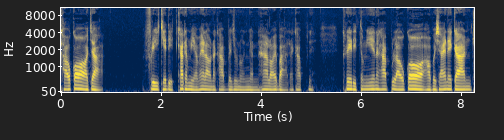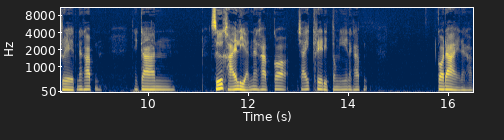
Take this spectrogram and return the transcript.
เขาก็จะฟรีเครดิตค่าธรรมเนียมให้เรานะครับ เป็นจำนวนเงิน 500 บาทนะครับเครดิตตรงนี้นะครับ เราก็เอาไปใช้ในการเทรดนะครับ ในการซื้อขายเหรียญนนะครับ ก็ใช้เครดิตตรงนี้นะครับ ก็ได้นะครับ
